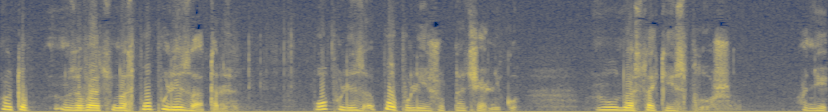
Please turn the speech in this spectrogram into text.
Это называется у нас популяризаторы. Популиза, популижут начальнику. Ну, у нас такие сплошь. Они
